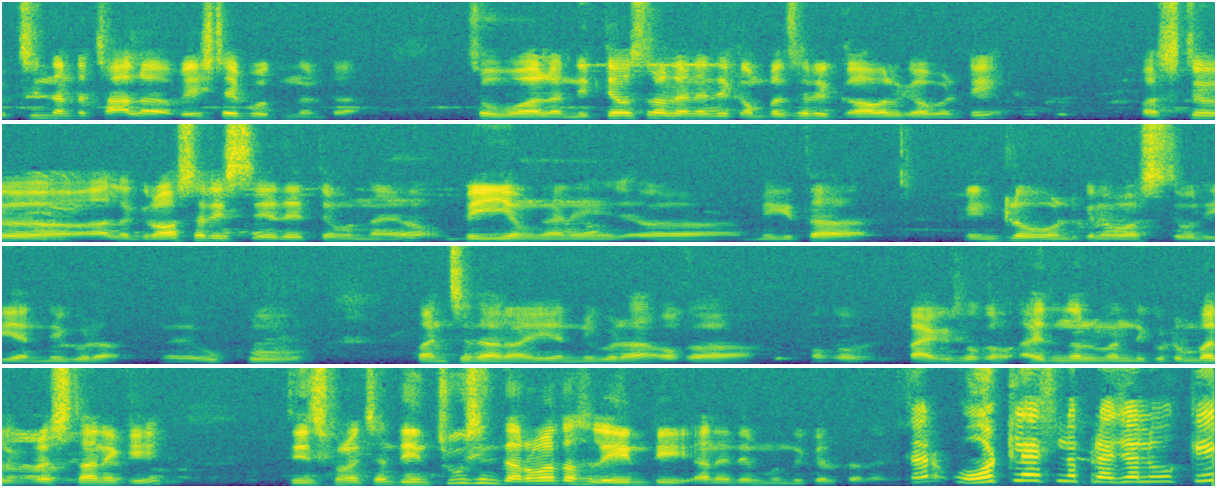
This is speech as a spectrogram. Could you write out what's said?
వచ్చిందంట చాలా వేస్ట్ అయిపోతుందంట. సో వాళ్ళ నిత్యావసరాలు అనేది కంపల్సరీ కావాలి కాబట్టి ఫస్ట్ వాళ్ళ గ్రాసరీస్ ఏదైతే ఉన్నాయో బియ్యం కానీ మిగతా ఇంట్లో వండుకునే వస్తువులు ఇవన్నీ కూడా ఉప్పు పంచదార ఇవన్నీ కూడా ఒక ఒక ప్యాకెట్స్ ఒక ఐదు వందల మంది కుటుంబాలకి ప్రస్తుతానికి తీసుకుని వచ్చాను. దీన్ని చూసిన తర్వాత అసలు ఏంటి అనేది ముందుకెళ్తాను. సార్ ఓట్లేసిన ప్రజలకి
